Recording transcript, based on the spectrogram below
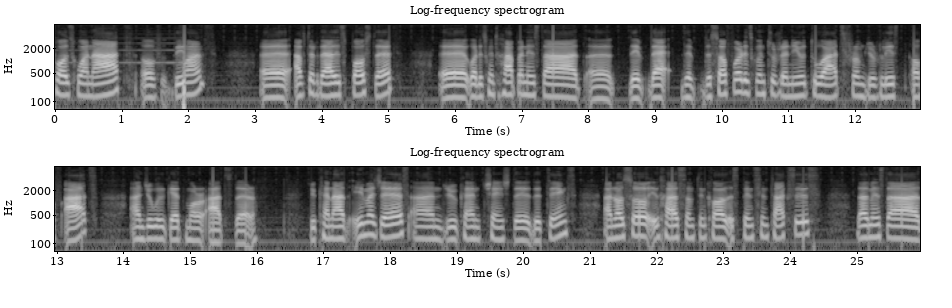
posts one ad of these ones uh, after that is posted uh, what is going to happen is that uh, the, the, the, the software is going to renew two ads from your list of ads and you will get more ads there. You can add images and you can change the, the things. And also it has something called spin syntaxes that means that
